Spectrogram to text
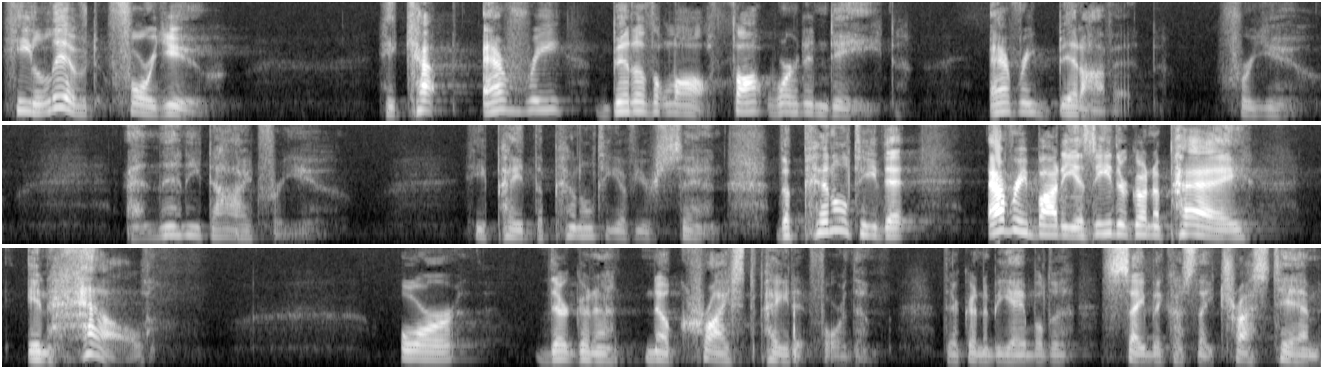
he lived for you. He kept every bit of the law, thought, word, and deed, every bit of it for you. And then he died for you. He paid the penalty of your sin. The penalty that everybody is either going to pay in hell or they're going to know Christ paid it for them. They're going to be able to say because they trust Him,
